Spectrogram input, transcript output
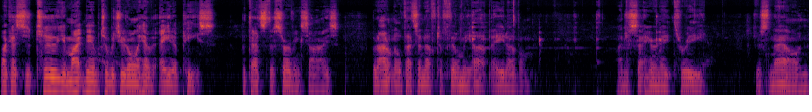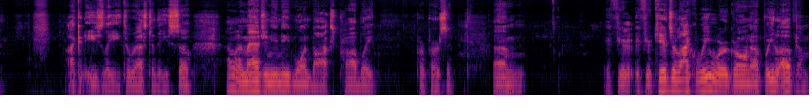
like I said, two, you might be able to, but you'd only have eight a piece. But that's the serving size. But I don't know if that's enough to fill me up, eight of them. I just sat here and ate three. just now, and I could easily eat the rest of these. So I would imagine you need one box probably per person. Um, if your if your kids are like we were growing up, we loved them.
